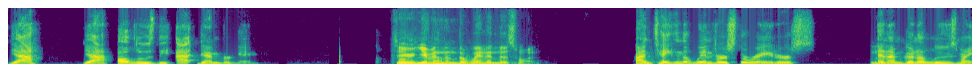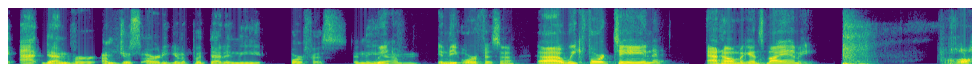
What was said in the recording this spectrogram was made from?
yeah, yeah. I'll lose the at Denver game. so you're I'll lose giving that them the win in this one. I'm taking the win versus the Raiders, Mhm. and I'm gonna lose my at Denver. I'm just already gonna put that in the orifice in the Week- um. in the Orifice, huh? Uh, week 14 at home against Miami. Oh,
